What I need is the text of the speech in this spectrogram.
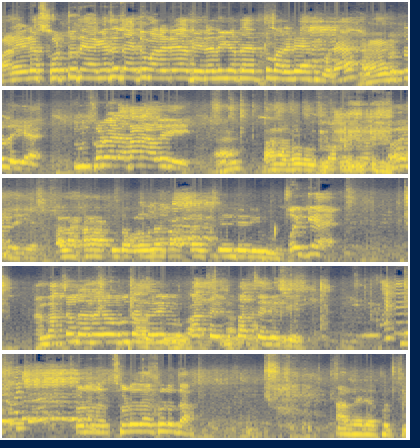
মানে এটা ছোট্ট দেখা গেছে তাই তোমার এটা দিনে দিকে তাই তোমার এটা এত করে হ্যাঁ? ছোট্ট দেখে। তুমি ছোট এটা বানালি। হ্যাঁ বানাবো। বলা পাঁচটা ওই আমি বাচ্চা দাদা বুঝা দেই বাচ্চা বাচ্চা বেশি। ছোট দা ছোট দা ছোট দা। আবে করছি।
